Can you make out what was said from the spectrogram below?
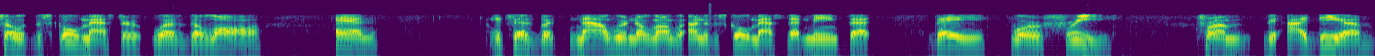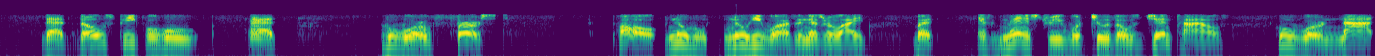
So the schoolmaster was the law, and it says, but now we're no longer under the schoolmaster. That means that they were free from the idea that those people who had who were first Paul knew who knew he was an Israelite, but his ministry were to those Gentiles who were not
